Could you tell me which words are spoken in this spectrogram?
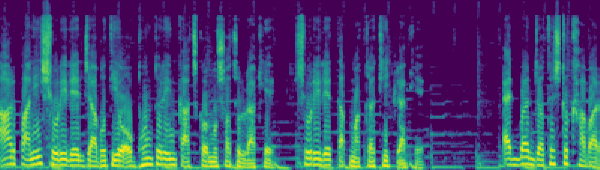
আর পানি শরীরের যাবতীয় অভ্যন্তরীণ কাজকর্ম সচল রাখে, শরীরের তাপমাত্রা ঠিক রাখে। একবার যথেষ্ট খাবার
